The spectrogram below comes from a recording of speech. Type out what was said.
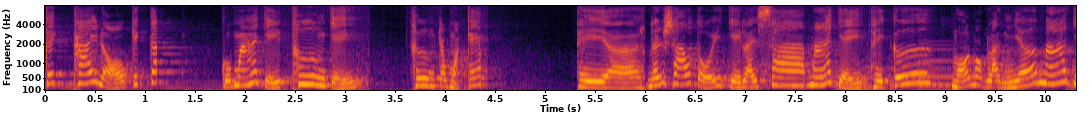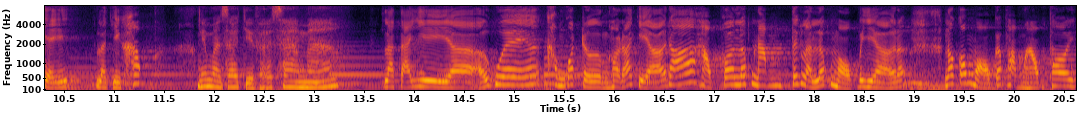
cái thái độ, cái cách của má chị, thương chị, thương trong mặt kép thì ờ, đến 6 tuổi chị lại xa má chị, thì cứ mỗi một lần nhớ má chị là chị khóc. Nhưng mà sao chị phải xa má? Là tại vì ờ, ở quê á, không có trường. Hồi đó chị ở đó học có lớp 5 tức là lớp 1 bây giờ đó. Nó có một cái phòng học thôi.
